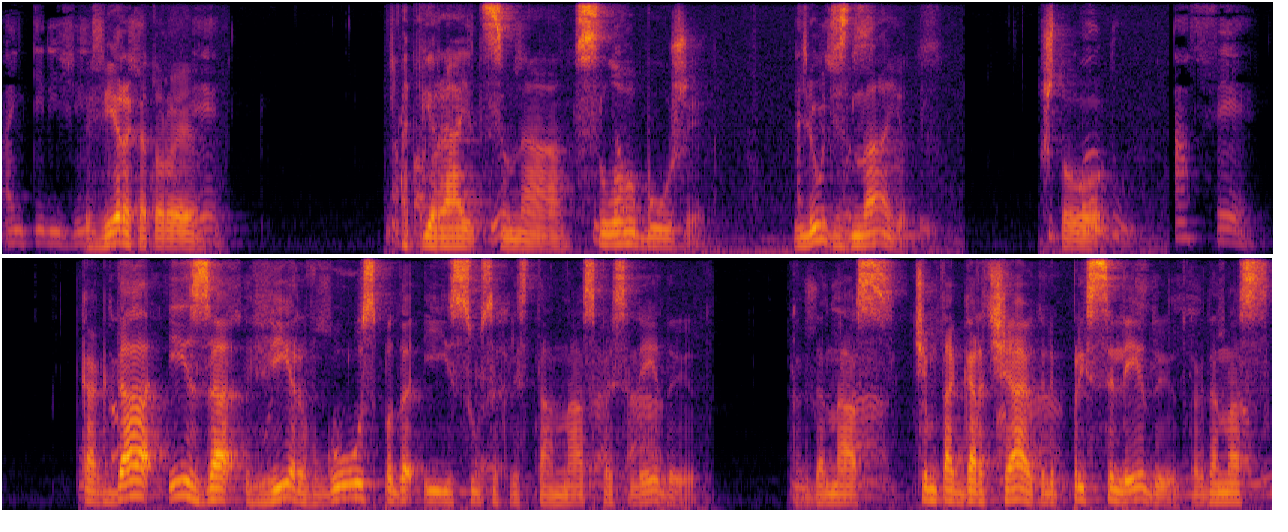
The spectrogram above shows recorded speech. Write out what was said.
Вера, которая опирается на Слово Божие. Люди знают, что когда из-за веры в Господа Иисуса Христа нас преследуют, когда нас чем-то огорчают или преследуют, когда нас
